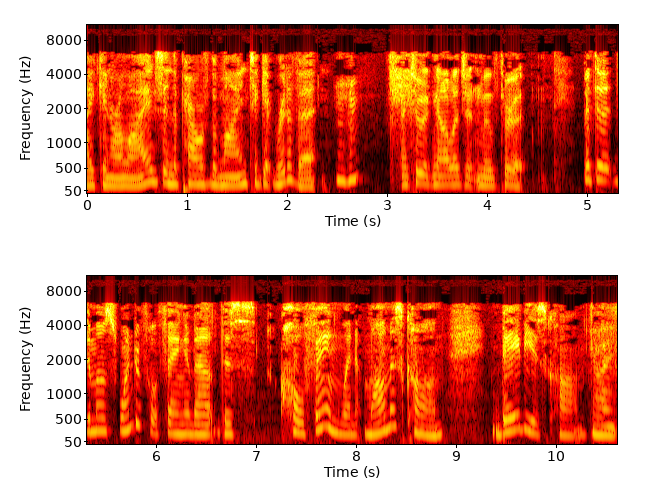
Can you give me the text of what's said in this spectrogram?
like in our lives, and the power of the mind to get rid of it. And to acknowledge it and move through it. But the, the most wonderful thing about this whole thing, when mom is calm, baby is calm, Right.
